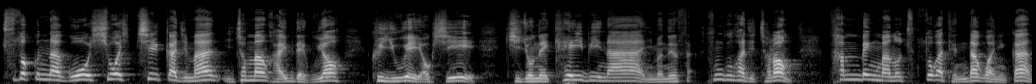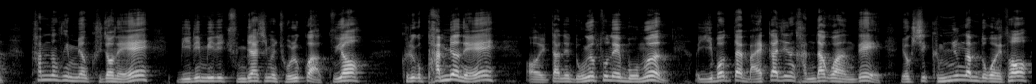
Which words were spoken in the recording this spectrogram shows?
추석 끝나고 10월 17일까지만 2천만 원 가입이 되고요. 그 이후에 역시 기존의 KB나 아니면은 사- 흥국화지처럼 300만 원 축소가 된다고 하니까 삼성생명 그 전에 미리미리 준비하시면 좋을 것 같고요. 그리고 반면에 어, 일단은 농협손해 보험은 이번 달 말까지는 간다고 하는데 역시 금융감독원에서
